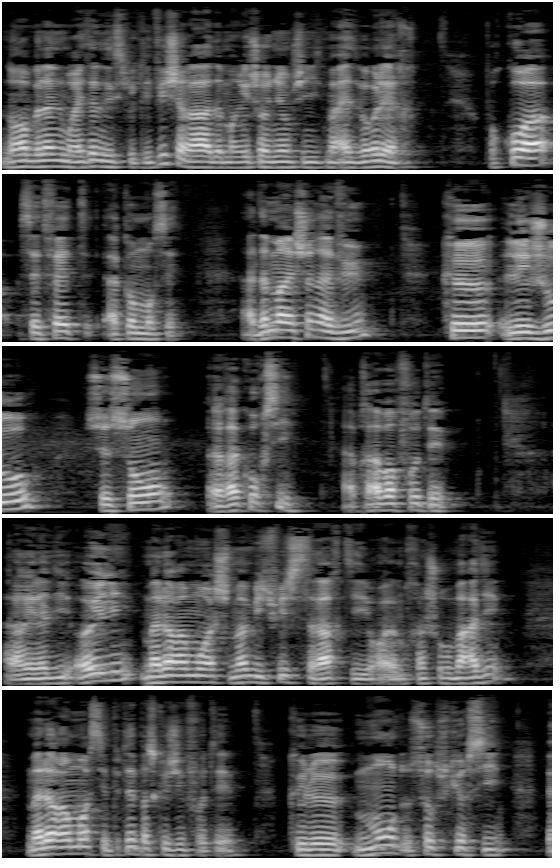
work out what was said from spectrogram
nous explique les Pourquoi cette fête a commencé? Adam Arishon a vu que les jours se sont raccourcis après avoir fauté. Alors il a dit Oili, malheur à moi, Shema Sararti, Malheur à moi, c'est peut-être parce que j'ai fauté, que le monde s'obscurcit, et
